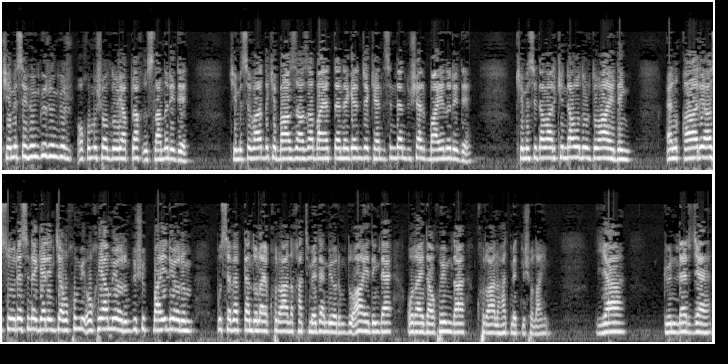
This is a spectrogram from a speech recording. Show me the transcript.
kimisi hüngür hüngür okumuş olduğu yaprak ıslanır idi. Kimisi vardı ki bazı azap ayetlerine gelince kendisinden düşer bayılır idi. Kimisi de var ki ne olur dua edin. El-Kariya suresine gelince okuyamıyorum, düşüp bayılıyorum. Bu sebepten dolayı Kur'an'ı hatmedemiyorum. Dua edin de orayı da okuyayım da Kur'an'ı hatmetmiş olayım. Ya günlerce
